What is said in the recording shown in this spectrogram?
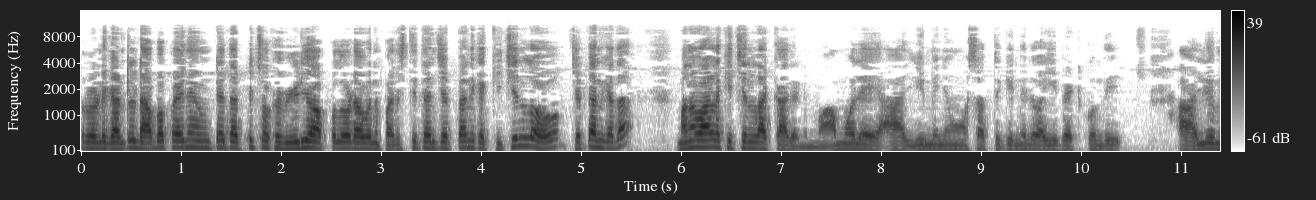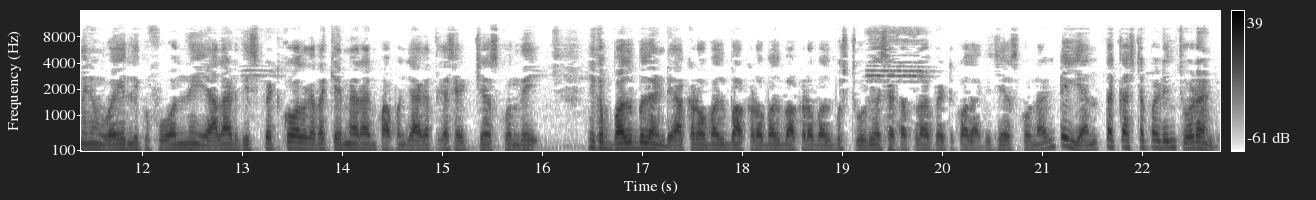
రెండు గంటలు డాబా పైనే ఉంటే తప్పించి ఒక వీడియో అప్లోడ్ అవ్వని పరిస్థితి అని చెప్పాను. ఇక కిచెన్లో చెప్పాను కదా మన వాళ్ళ కిచెన్ లాగా కాదండి. మామూలే ఆ అల్యూమినియం సత్తు గిన్నెలు అవి పెట్టుకుంది. ఆ అల్యూమినియం వైర్లకి ఫోన్ని ఎలాంటి తీసి పెట్టుకోవాలి కదా కెమెరాని పాపం జాగ్రత్తగా సెట్ చేసుకుంది. ఇంకా బల్బులు అండి అక్కడో బల్బు అక్కడో బల్బు అక్కడో బల్బు స్టూడియో సెటప్లో పెట్టుకోవాలి అది చేసుకోండి. అంటే ఎంత కష్టపడింది చూడండి.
